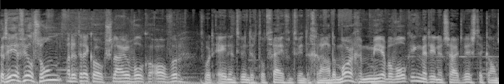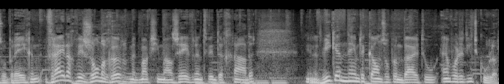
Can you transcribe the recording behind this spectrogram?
Het weer veel zon, maar er trekken ook sluierwolken over. Het wordt 21 tot 25 graden. Morgen meer bewolking met in het zuidwesten kans op regen. Vrijdag weer zonniger met maximaal 27 graden. In het weekend neemt de kans op een bui toe en wordt het iets koeler.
